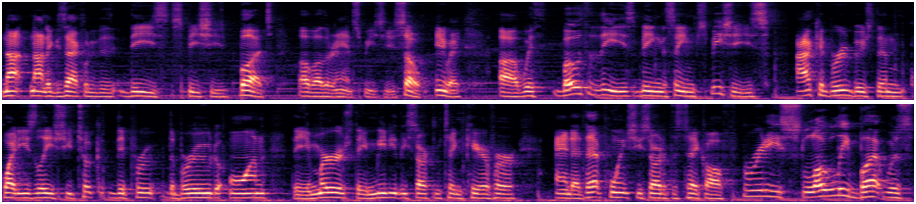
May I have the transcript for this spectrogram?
not, not exactly the, these species, but of other ant species. So anyway, uh, with both of these being the same species, I could brood boost them quite easily. She took the, the brood on, they emerged, they immediately started taking care of her. And at that point, she started to take off pretty slowly, but was,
